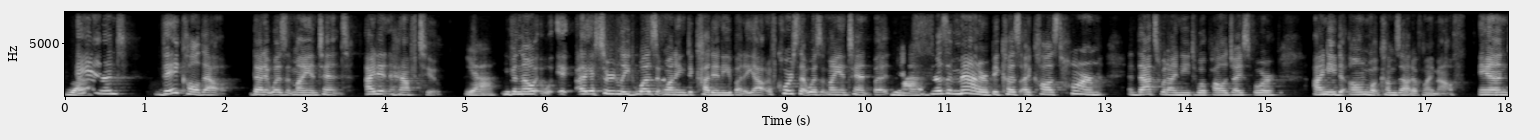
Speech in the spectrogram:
yeah. And they called out that it wasn't my intent. I didn't have to. Yeah. Even though it, it, I certainly wasn't wanting to cut anybody out. Of course, that wasn't my intent, but yeah. it doesn't matter because I caused harm. And that's what I need to apologize for. I need to own what comes out of my mouth. And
